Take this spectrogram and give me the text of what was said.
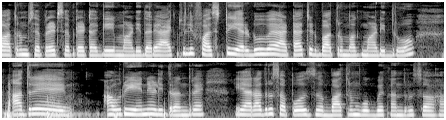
ಬಾತ್ರೂಮ್ ಸೆಪ್ರೇಟ್ ಸೆಪ್ರೇಟಾಗಿ ಮಾಡಿದ್ದಾರೆ. ಆ್ಯಕ್ಚುಲಿ ಫಸ್ಟ್ ಎರಡೂ ಅಟ್ಯಾಚ್ಡ್ ಬಾತ್ರೂಮಾಗಿ ಮಾಡಿದರು. ಆದರೆ ಅವರು ಏನು ಹೇಳಿದ್ರು ಅಂದರೆ, ಯಾರಾದರೂ ಸಪೋಸ್ ಬಾತ್ರೂಮ್ಗೆ ಹೋಗ್ಬೇಕಂದ್ರೂ ಸಹ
